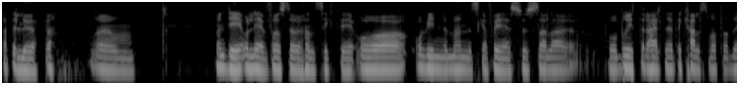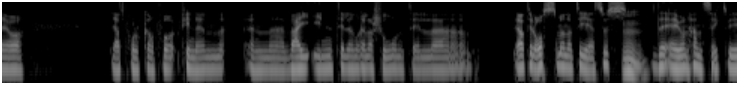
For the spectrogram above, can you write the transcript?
dette løpet. Um, men det å leve for en større hensikt, i å, å vinne mennesker for Jesus, eller for å bryte det helt ned til kveldsmatta, det, å, det at folk kan få finne en, en eh, vei inn til en relasjon til eh, Ja, til oss, men også til Jesus. Mm. Det er jo en hensikt vi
